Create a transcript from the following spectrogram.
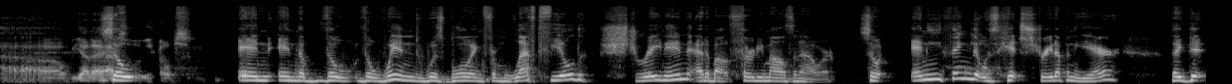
Oh, yeah, that So- absolutely helps. and and the the the wind was blowing from left field straight in at about 30 miles an hour. So anything that was hit straight up in the air, like that,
